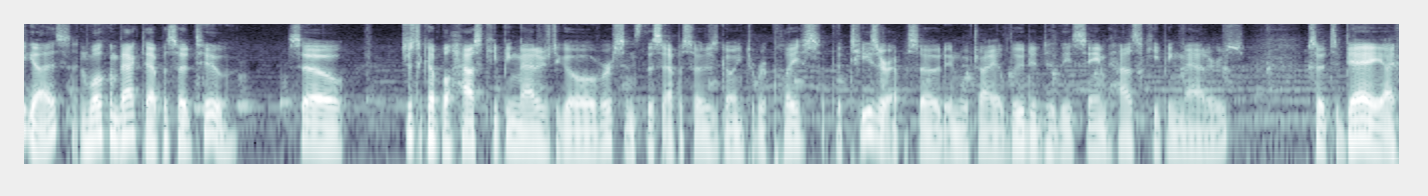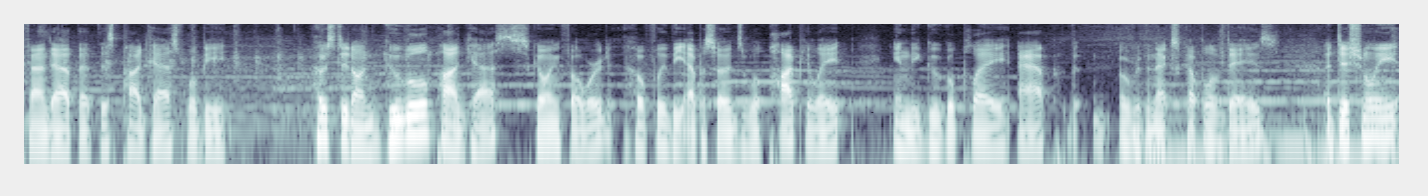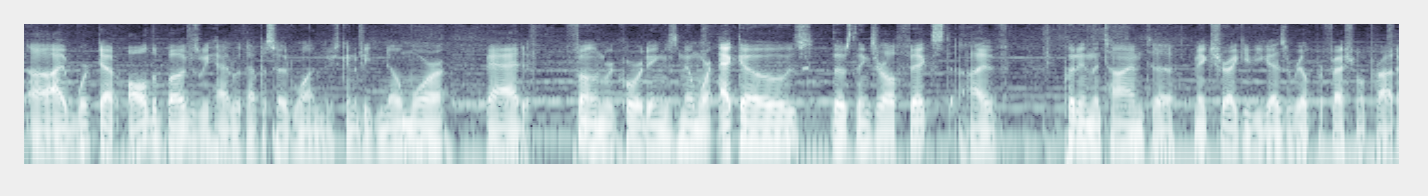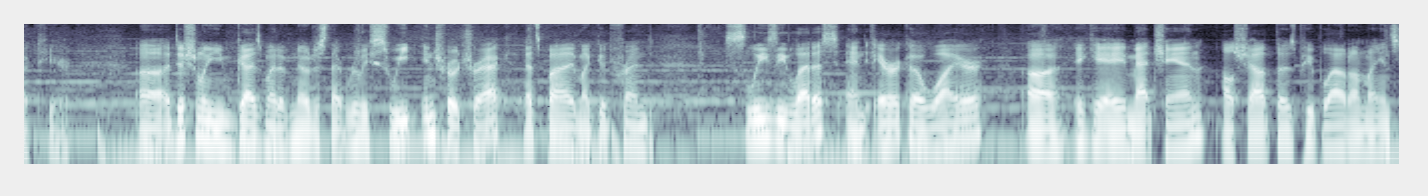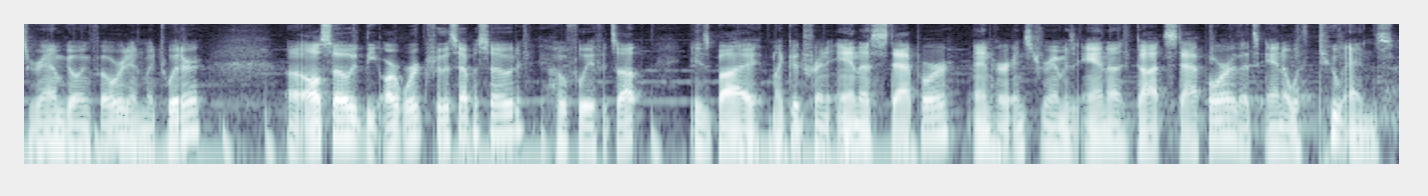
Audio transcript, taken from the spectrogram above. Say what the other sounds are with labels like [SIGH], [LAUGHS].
Hey guys, and welcome back to episode 2. So, just a couple housekeeping matters to go over since this episode is going to replace the teaser episode in which I alluded to these same housekeeping matters. So, today I found out that this podcast will be hosted on Google Podcasts going forward. Hopefully, the episodes will populate in the Google Play app over the next couple of days. Additionally, uh, I worked out all the bugs we had with episode one. There's going to be no more bad phone recordings, no more echoes. Those things are all fixed. I've put in the time to make sure I give you guys a real professional product here. Uh, additionally, you guys might have noticed that really sweet intro track. That's by my good friend Sleazy Lettuce and Erica Wire, uh, aka Matt Chan. I'll shout those people out on my Instagram going forward and my Twitter. Uh, also, the artwork for this episode, hopefully, if it's up, is by my good friend Anna Stapor, and her Instagram is anna.stapor. That's Anna with two N's.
